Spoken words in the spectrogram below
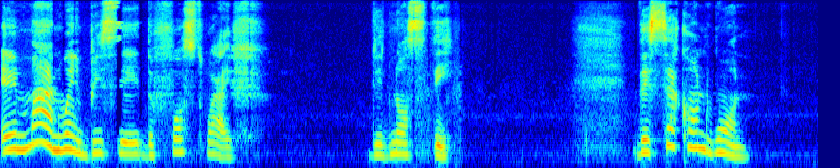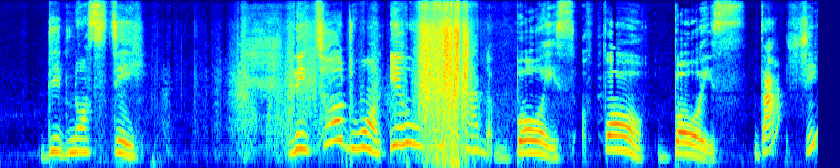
A man when be the first wife did not stay. The second one did not stay the third one even had boys four boys. That she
